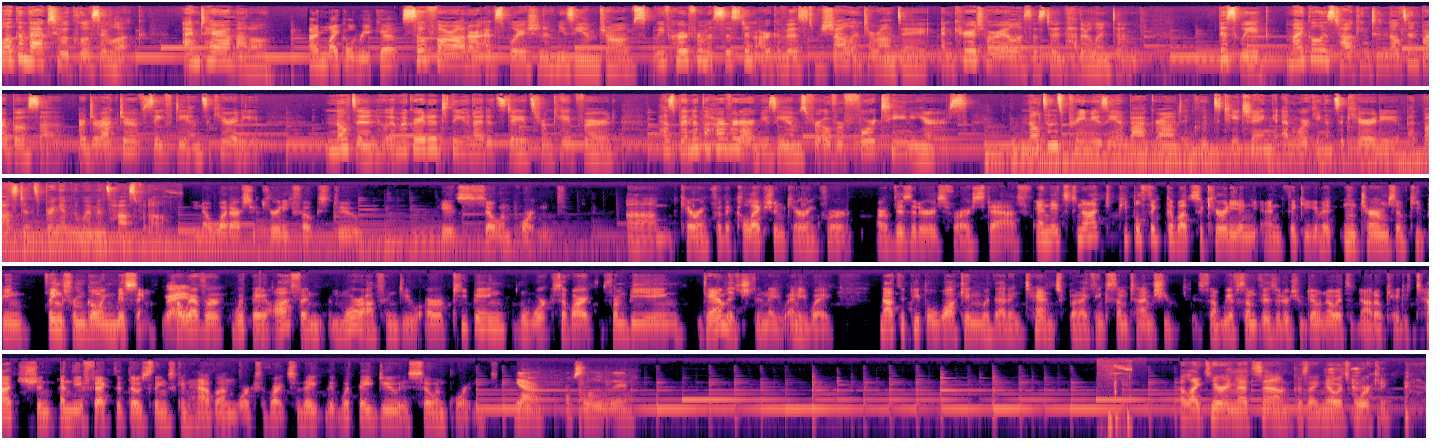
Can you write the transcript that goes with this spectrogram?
Welcome back to A Closer Look. I'm Tara Metal. I'm Michael Ricca. So far on our exploration of museum jobs, we've heard from Assistant Archivist Michelle Interrante and Curatorial Assistant Heather Linton. This week, Michael is talking to Nilton Barbosa, our Director of Safety and Security. Nilton, who immigrated to the United States from Cape Verde, has been at the Harvard Art Museums for over 14 years. Nilton's pre museum background includes teaching and working in security at Boston's Brigham and Women's Hospital. You know, what our security folks do is so important. Um, caring for the collection, caring for our visitors, for our staff. And it's not, people think about security and, and thinking of it in terms of keeping things from going missing. Right. However, what they often, more often do, are keeping the works of art from being damaged in any, any way not that people walk in with that intent but i think sometimes you some we have some visitors who don't know it's not okay to touch and and the effect that those things can have on works of art so they what they do is so important yeah absolutely I liked hearing that sound because I know it's working.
